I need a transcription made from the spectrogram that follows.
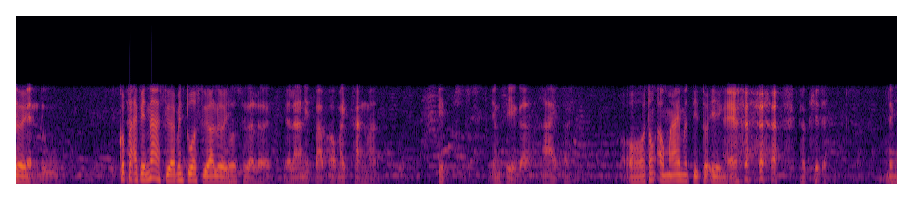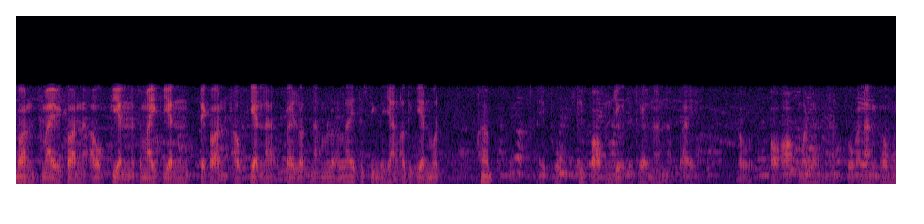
เลยเป็นดูก็กลายเป็นหน้าเสือเป็นตัวเสือเลย ตัวเสือเลย เวลานี้ปั๊บเอาไม้คันมา ติดยังเสียก็หายไป อ๋อ ต้องเอาไม้มาติดตัวเองเอ้ยเขาคิดอะแต่ก่อนสมัยก่อนเอาเกวียนสมัยเกวียน แต่ก่อนเอาเกวียนแล้วไปรดน้ำรดไล่ทุกสิ่งทุกอย่างเอาแตะเกียนหมด ครับไอ้พวกที่ปอบมันเยอะแถวๆนั้นนะไปเขาเอาออกหมดแล้วนั่นพวกอันนั้นเขาไม่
